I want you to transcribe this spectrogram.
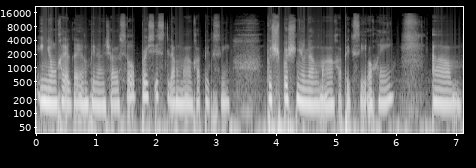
inyong kalagayang financial. So, persist lang mga kapiksi. Push-push nyo lang mga kapiksi, okay? Um,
